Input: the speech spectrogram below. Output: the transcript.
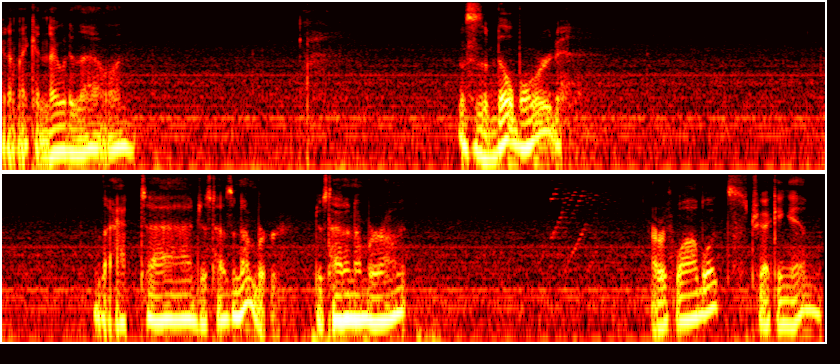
Gonna make a note of that one. This is a billboard that uh, just has a number. Just had a number on it. Earth Woblets checking in.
